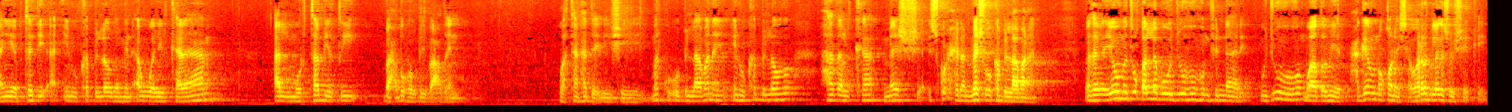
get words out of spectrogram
an yabtadi'a inuu ka bilowdo min awali lkalaam almurtabiti bacduhu bibacdin waa tan hadda idiin sheegay marka uu bilaabanayo inuu ka bilowdo hadalka meesha isku xidhan meesha uu ka bilaabanayo maala yowma tuqalabu wujuuhuhum fi nnaari wujuuhuhum waa damiir xaggee u noqonaysa waa rag laga soo sheekeeyey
